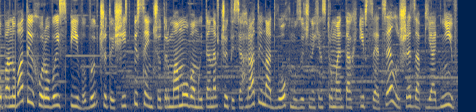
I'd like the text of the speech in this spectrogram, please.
Опанувати хоровий спів, вивчити шість пісень чотирма мовами та навчитися грати на двох музичних інструментах. І все це лише за п'ять днів.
